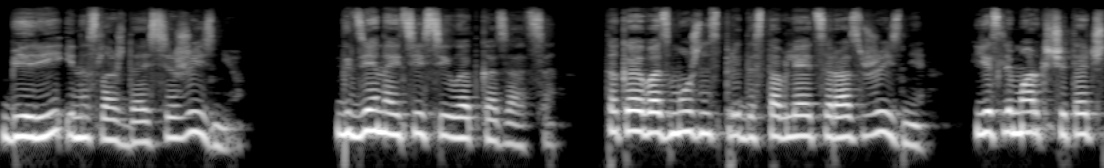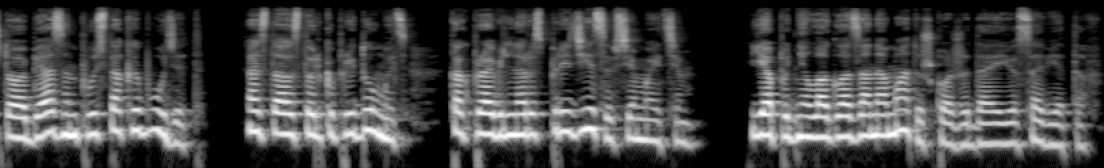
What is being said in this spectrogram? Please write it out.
Бери и наслаждайся жизнью. Где найти силы отказаться? Такая возможность предоставляется раз в жизни. Если Марк считает, что обязан, пусть так и будет. Осталось только придумать, как правильно распорядиться всем этим. Я подняла глаза на матушку, ожидая ее советов.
